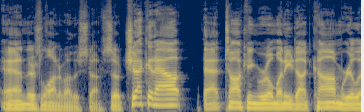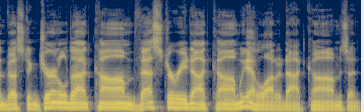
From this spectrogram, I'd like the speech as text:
and there's a lot of other stuff. So check it out at talkingrealmoney.com, realinvestingjournal.com, vestory.com. We got a lot of coms. And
